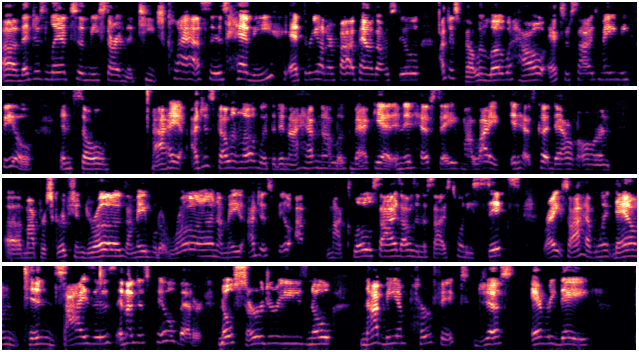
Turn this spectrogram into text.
uh, that just led to me starting to teach classes heavy at 305 pounds. I was still, I just fell in love with how exercise made me feel. And so I, I just fell in love with it and I have not looked back yet. And it has saved my life. It has cut down on uh, my prescription drugs. I'm able to run. I may, I just feel I've my clothes size i was in the size 26 right? So i have went down 10 sizes and i just feel better. No surgeries no not being perfect just every day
